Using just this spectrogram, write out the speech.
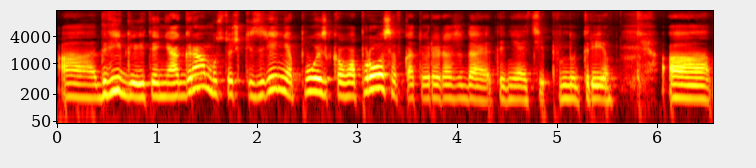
а, двигает энеограмму с точки зрения поиска вопросов, которые рождает энеотип внутри, а,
